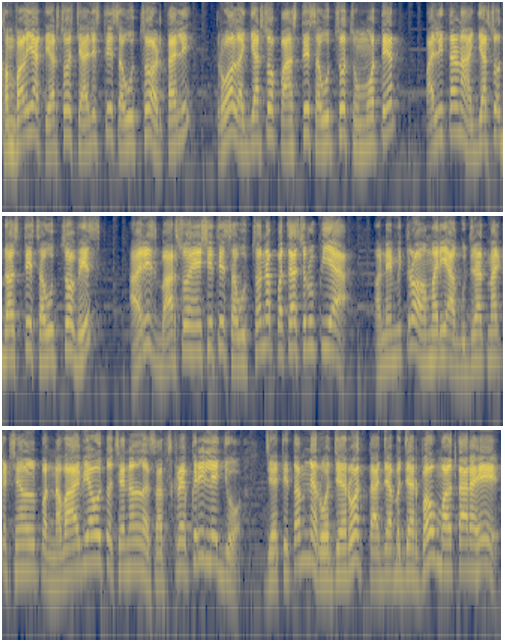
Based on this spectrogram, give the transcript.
ખંભાળિયા તેરસો ચાલીસથી ચૌદસો અડતાલીસ ત્રોલ અગિયારસો પાંચથી ચૌદસો ચુમ્મોતેર પાલીતાણા અગિયારસો દસથી ચૌદસો વીસ હારીસ બારસો એંશીથી ચૌદસો ને પચાસ રૂપિયા. અને મિત્રો, અમારી આ ગુજરાત માર્કેટ ચેનલ પર નવા આવ્યા હોય તો ચેનલને સબસ્ક્રાઈબ કરી લેજો, જેથી તમને રોજે રોજ તાજા બજાર ભાવ મળતા રહે.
